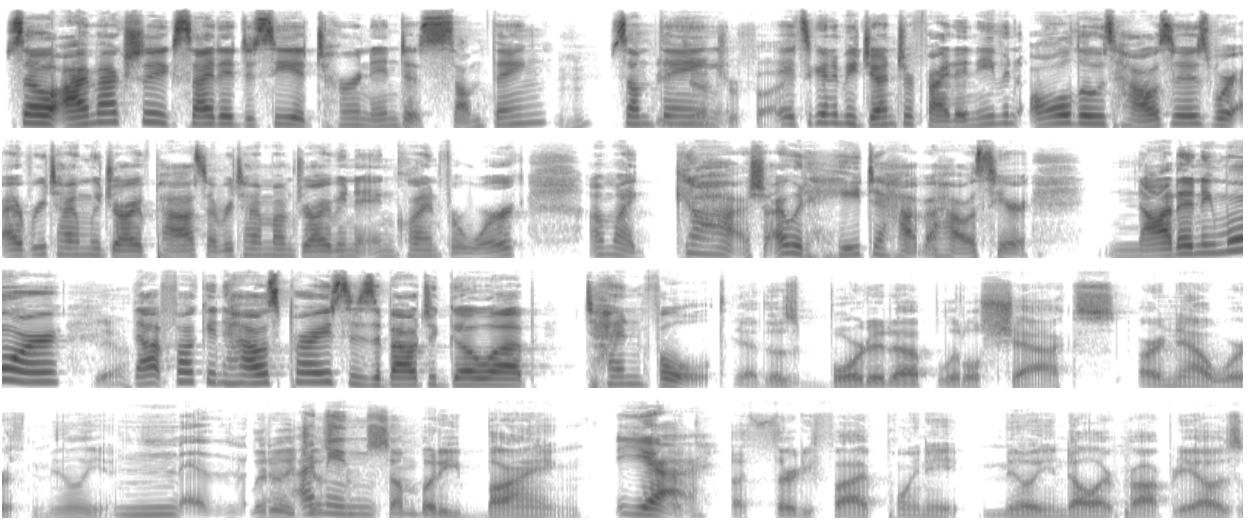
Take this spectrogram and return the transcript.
So I'm actually excited to see it turn into something Mhm. Something gentrified. it's going to be gentrified and even all those houses where every time we drive past every time i'm driving to incline for work i'm like gosh i would hate to have a house here not anymore Yeah. that fucking house price is about to go up tenfold Yeah, those boarded up little shacks are now worth millions. M- Literally I just mean, from somebody buying yeah a thirty-five point eight million dollar property. I was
